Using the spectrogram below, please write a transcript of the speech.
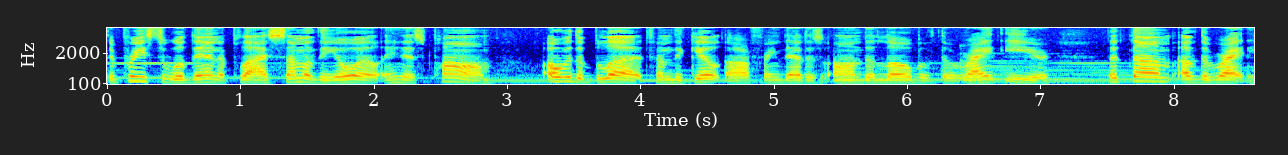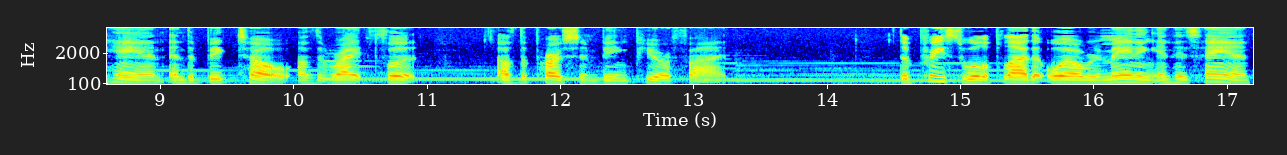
The priest will then apply some of the oil in his palm over the blood from the guilt offering that is on the lobe of the right ear, the thumb of the right hand, and the big toe of the right foot of the person being purified. The priest will apply the oil remaining in his hand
